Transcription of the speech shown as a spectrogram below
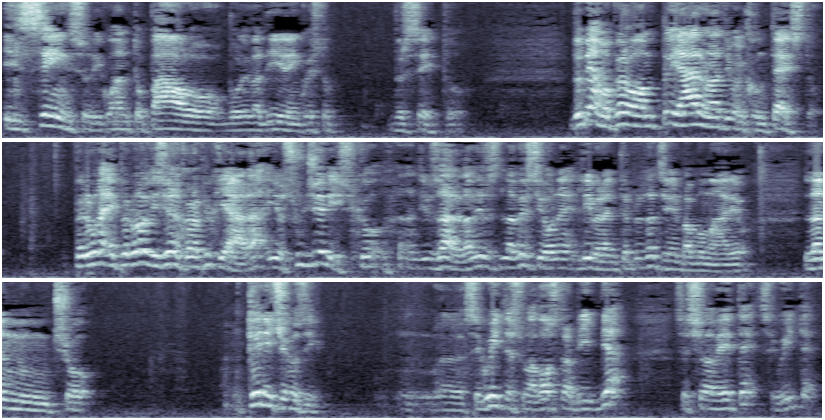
il senso di quanto Paolo voleva dire in questo versetto, dobbiamo però ampliare un attimo il contesto. Per una, e per una visione ancora più chiara, io suggerisco di usare la, vers- la versione libera interpretazione di Babbo Mario, l'annuncio, che dice così: mm, seguite sulla vostra Bibbia se ce l'avete, seguite.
